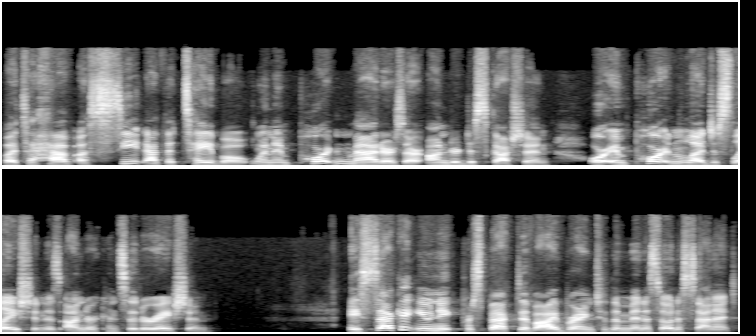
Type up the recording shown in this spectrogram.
but to have a seat at the table when important matters are under discussion or important legislation is under consideration. A second unique perspective I bring to the Minnesota Senate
